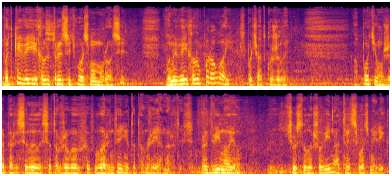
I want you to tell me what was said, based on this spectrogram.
Батьки виїхали в 38-му році. Вони виїхали в Парагвай, спочатку жили. А потім вже переселилися, то вже в в Аргентині, то там вже я народився. Перед війною чувствували, що війна, 38-й рік.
